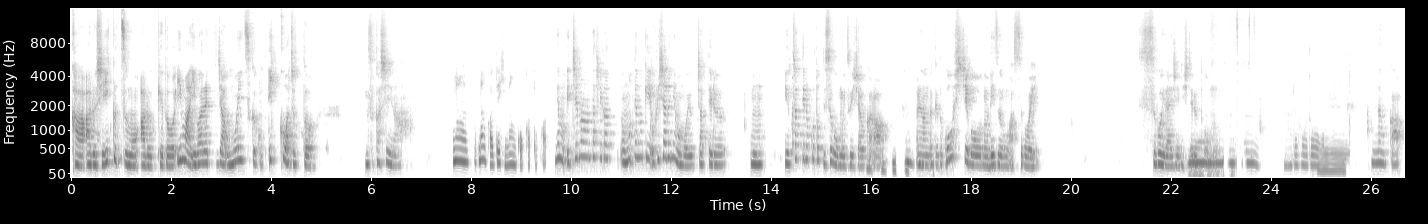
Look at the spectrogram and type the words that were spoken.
かあるしいくつもあるけど今言われてじゃあ思いつくこと1個はちょっと難しいなななんかぜひ何個かとか。でも一番私が表向きオフィシャルにももう言っちゃってるもう言っちゃってることってすぐ思いついちゃうからあれなんだけど五七五のリズムはすごいすごい大事にしてると思う。うんなるほど。へなんか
